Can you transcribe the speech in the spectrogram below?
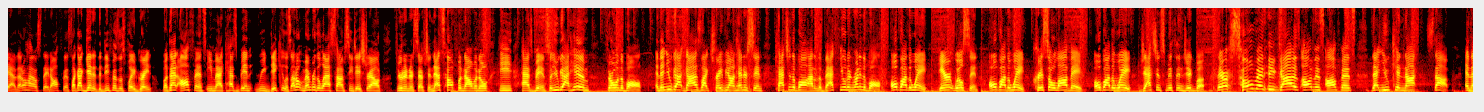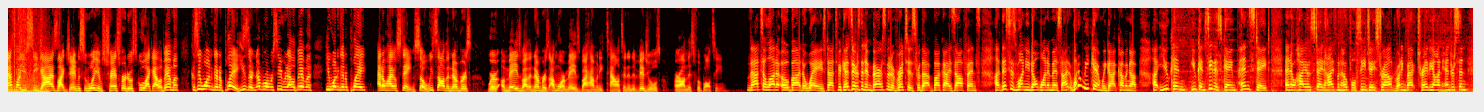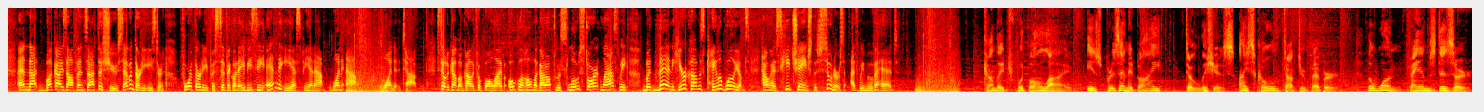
Yeah, that Ohio State offense, like I get it, the defense has played great, but that offense, EMAC, has been ridiculous. I don't remember the last time CJ Stroud threw an interception. That's how phenomenal he has been. So you got him throwing the ball. And then you got guys like TreVeyon Henderson catching the ball out of the backfield and running the ball. Oh, by the way, Garrett Wilson. Oh, by the way, Chris Olave. Oh, by the way, Jaxon Smith-Njigba. There are so many guys on this offense that you cannot stop. And that's why you see guys like Jameson Williams transfer to a school like Alabama because he wasn't going to play. He's their number one receiver at Alabama. He wasn't going to play at Ohio State. And so we saw the numbers. We're amazed by the numbers. I'm more amazed by how many talented individuals are on this football team. That's a lot of oh, by the ways. That's because there's an embarrassment of riches for that Buckeyes offense. Uh, this is one you don't want to miss. I, what a weekend we got coming up. Uh, you can you can see this game: Penn State and Ohio State Heisman hopeful C.J. Stroud, running back TreVeyon Henderson, and that Buckeyes offense at the shoe. 7:30 Eastern, 4:30 Pacific on ABC and the ESPN app. One app, one tap. Still to come on College Football Live, Oklahoma got off to a slow start last week, but then here comes Caleb Williams. How has he changed the Sooners as we move ahead? College Football Live is presented by delicious ice cold Dr. Pepper, the one fans deserve.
